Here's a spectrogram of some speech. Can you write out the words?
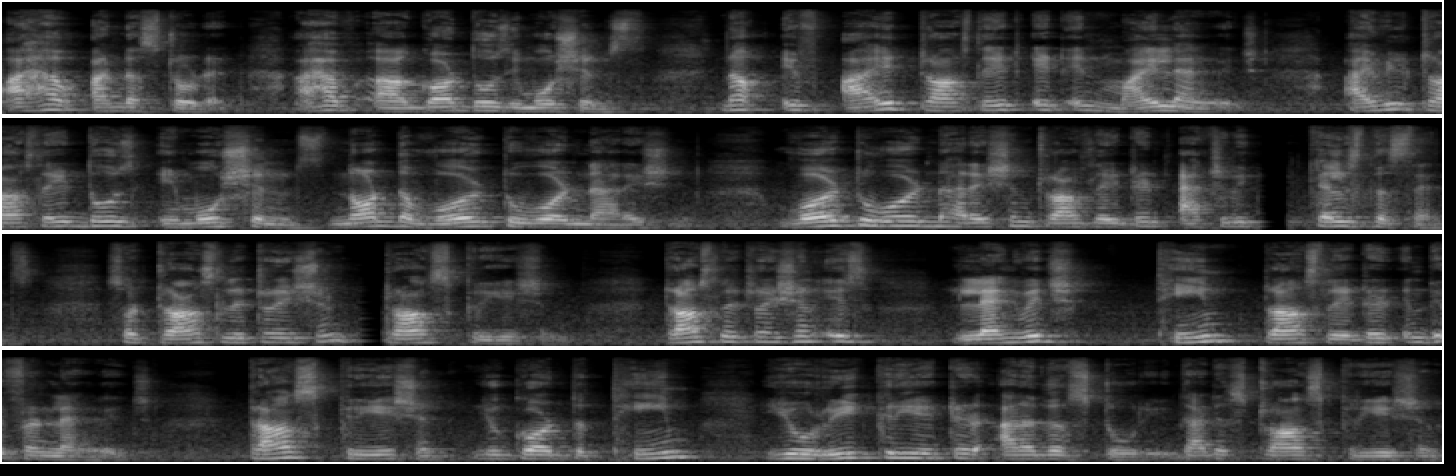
I have understood it. I have uh, got those emotions. Now, if I translate it in my language, I will translate those emotions, not the word to word narration. Word to word narration translated actually kills the sense. So, transliteration, transcreation. Transliteration is language theme translated in different language. Transcreation, you got the theme, you recreated another story. That is transcreation.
